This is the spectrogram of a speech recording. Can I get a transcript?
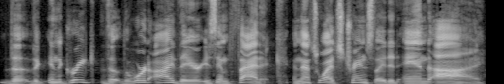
the, the, in the Greek, the, the word I there is emphatic, and that's why it's translated, and I,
